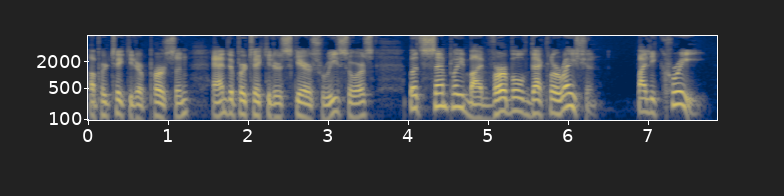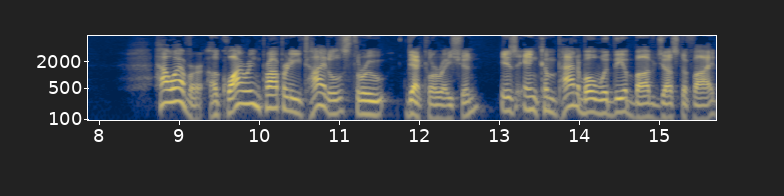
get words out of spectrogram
a particular person and a particular scarce resource, but simply by verbal declaration, by decree. However, acquiring property titles through declaration is incompatible with the above justified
